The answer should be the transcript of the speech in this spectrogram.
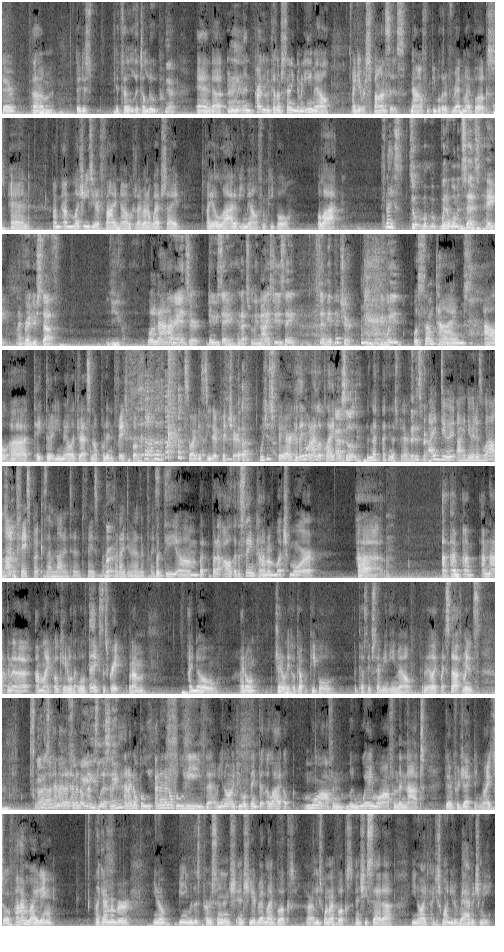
they're um, they're just it's a it's a loop. Yeah. And uh, and partly because I'm sending them an email, I get responses now from people that have read my books, and I'm I'm much easier to find now because I run a website. I get a lot of email from people, a lot. It's nice. So when a woman says, "Hey, I've read your stuff," you, Well, on now your I'm- answer, do you say, "Hey, that's really nice"? Do you say, "Send me a picture"? I mean, what do you? Well, sometimes I'll uh, take their email address and I'll put it in Facebook so I can see their picture, which is fair because they know what I look like. Absolutely, Isn't that? I think that's fair. it is fair. I do it. I do it as well. Not in Facebook because I'm not into Facebook, Right. but I do it other places. But the um, but but I'll, at the same time, I'm much more. Uh, I, I'm I'm I'm not gonna. I'm like okay, well that, well thanks, that's great. But I'm, I know, I don't generally hook up with people because they've sent me an email and they like my stuff. I mean, it's Not as a and I- I so don't- ladies listening, and I don't believe and I don't believe them. You know, I mean, people think that a lot more often, like way more often than not, they're projecting, right? So if I'm writing, like I remember, you know, being with this person and she, and she had read my books or at least one of my books, and she said, uh, you know, I, I just want you to ravage me.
